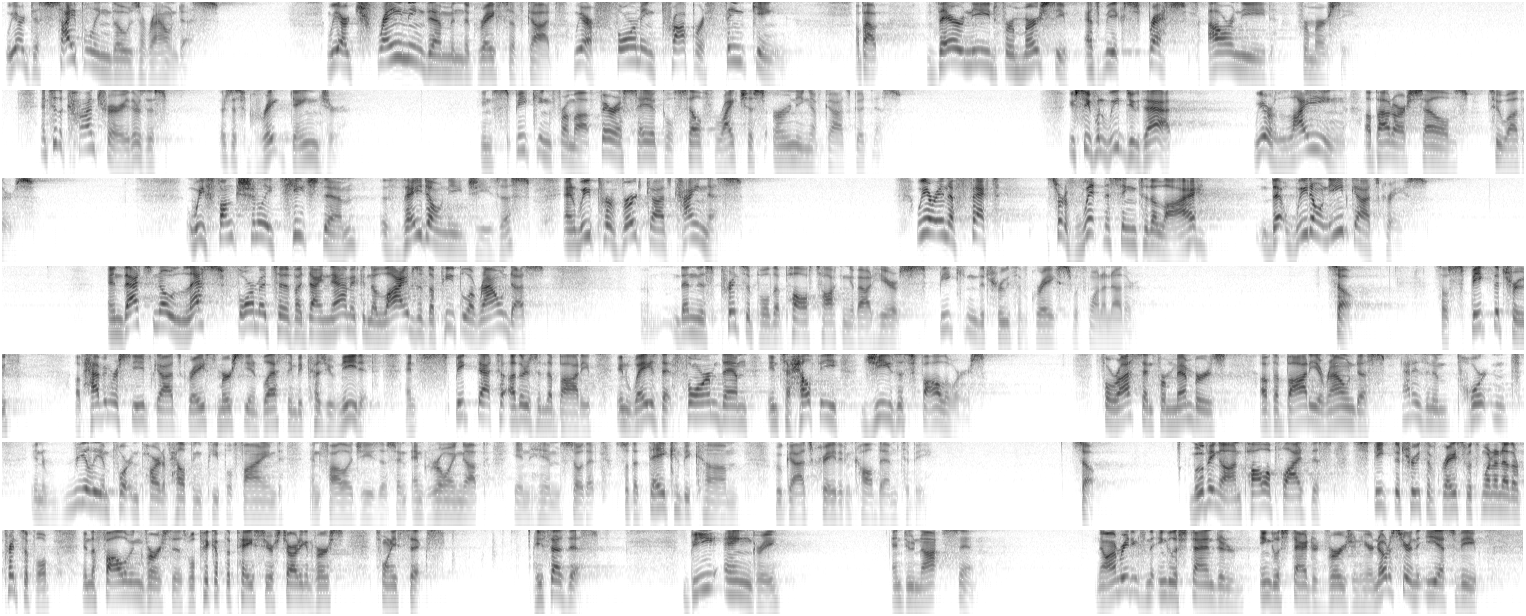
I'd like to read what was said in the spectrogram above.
we are discipling those around us. We are training them in the grace of God. We are forming proper thinking about their need for mercy as we express our need for mercy. And to the contrary, there's this, there's this great danger in speaking from a Pharisaical, self righteous earning of God's goodness. You see, when we do that, we are lying about ourselves to others we functionally teach them they don't need Jesus, and we pervert God's kindness. We are, in effect, sort of witnessing to the lie that we don't need God's grace. And that's no less formative a dynamic in the lives of the people around us than this principle that Paul's talking about here of speaking the truth of grace with one another. So, so speak the truth of having received God's grace, mercy, and blessing because you need it, and speak that to others in the body in ways that form them into healthy Jesus followers. For us and for members of the body around us, that is an important and a really important part of helping people find and follow Jesus and, and growing up in Him so that, so that they can become who God's created and called them to be. So, Moving on, Paul applies this speak the truth of grace with one another principle in the following verses. We'll pick up the pace here, starting at verse 26. He says this Be angry and do not sin. Now, I'm reading from the English Standard, English Standard Version here. Notice here in the ESV,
